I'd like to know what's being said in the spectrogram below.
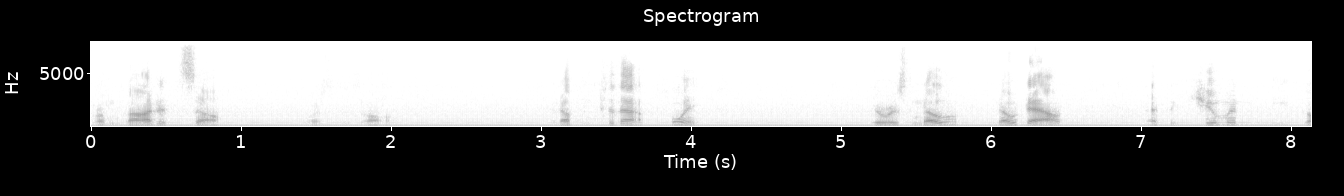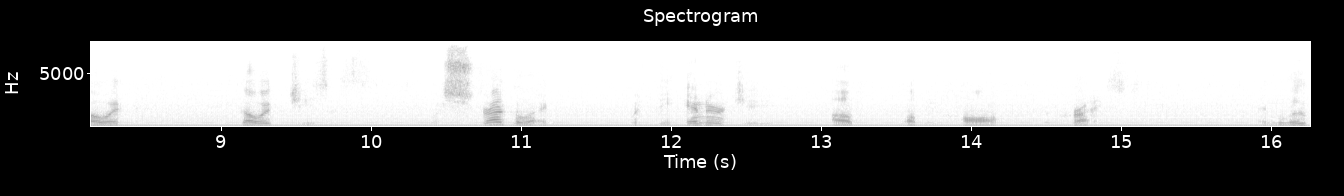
from God itself was dissolved. And up until that point, there was no no doubt that the human egoic egoic Jesus was struggling with the energy of what we call the Christ. In Luke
